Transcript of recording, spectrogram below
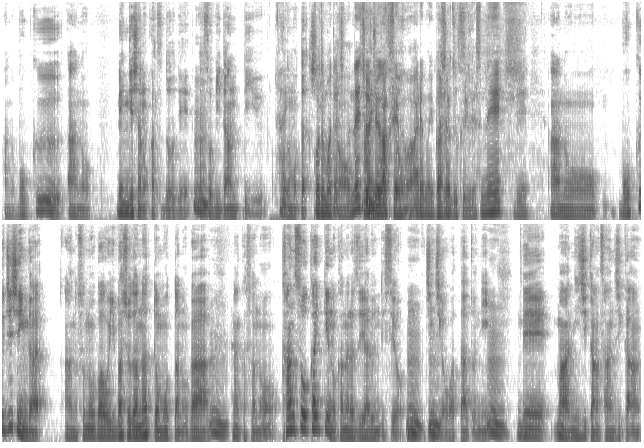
あの僕あのレンゲ社の活動でうん。遊び団っていう子供たち子供たちのね、小中学生のあれも居場所づくりですね。であの僕自身があのその場を居場所だなって思ったのが、うん。なんかその感想会っていうのを必ずやるんですよ、うん。一日が終わった後に。うん。でまあ2時間3時間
